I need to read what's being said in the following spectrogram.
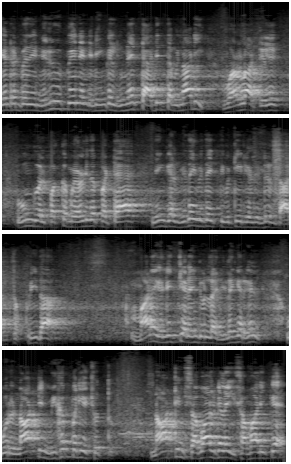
என்றென்பதை நிரூபிப்பேன் என்று நீங்கள் நினைத்த அடுத்த வினாடி வரலாற்றில் உங்கள் பக்கம் எழுதப்பட்ட நீங்கள் விதை விதைத்து விட்டீர்கள் என்று அர்த்தம். புரியுதா? மன எழுச்சி அடைந்துள்ள இளைஞர்கள் ஒரு நாட்டின் மிகப்பெரிய சொத்து. நாட்டின் சவால்களை சமாளிக்க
